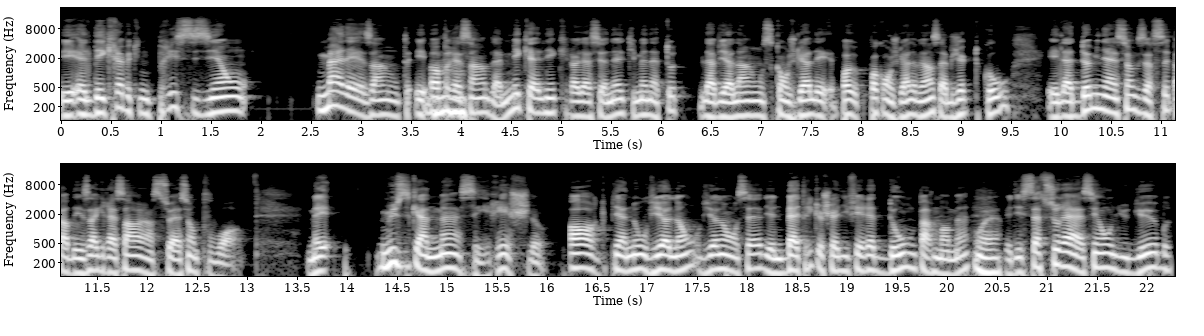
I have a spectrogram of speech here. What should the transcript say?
Et elle décrit avec une précision malaisante et oppressante la mécanique relationnelle qui mène à toute la violence conjugale, et, pas, pas conjugale, la violence abjecte tout court, et la domination exercée par des agresseurs en situation de pouvoir. Mais musicalement, c'est riche, là. Orgue, piano, violon, violoncelle, il y a une batterie que je qualifierais de doom par moment. Ouais. Il y a des saturations lugubres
